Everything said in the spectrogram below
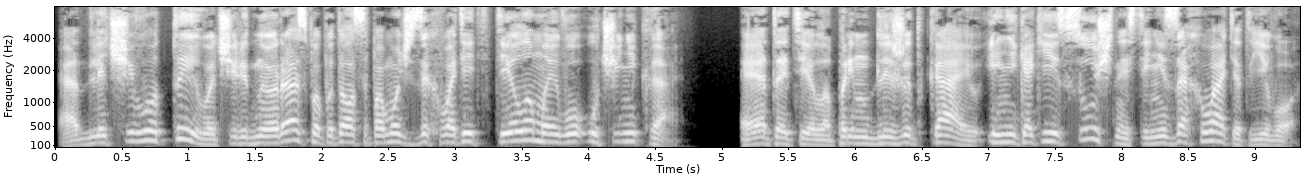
А для чего ты в очередной раз попытался помочь захватить тело моего ученика? Это тело принадлежит Каю, и никакие сущности не захватят его.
